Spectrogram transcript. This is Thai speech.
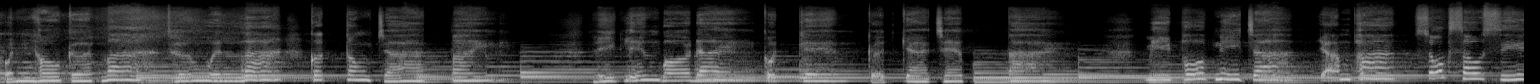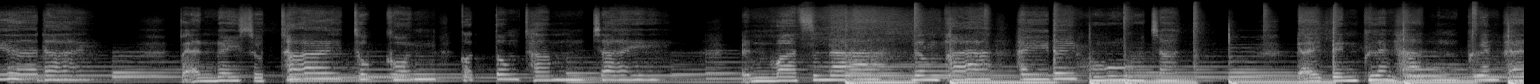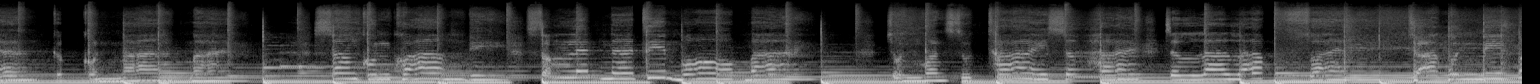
คนเฮาเกิดมาถึงเวลาก็ต้องจากไป หลีกเลี่ยงบ่ได้กฎเกมเกิดแก่เจ็บตาย มีพบมีจากยามพาโศกเศร้าเสียดาแต่ในสุดท้ายทุกคนก็ต้องทำใจ เป็นวาสนานำพา ให้ได้หูจัก ได้เป็นเพื่อนหักเพื่อนแพงกับคนมากมาย สร้างคุณความดีสำเร็จหน้าที่มอบหมาย จนวันสุดท้ายสหายจะลาลับไฟ จากวันนี้ไป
